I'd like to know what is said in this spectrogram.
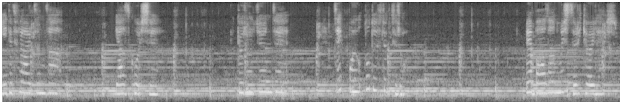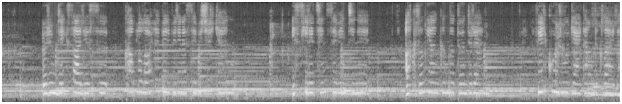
Yedi tül ardında yazgı ışığı görüldüğünde tek boyutlu düzlüktür o. Ve bağlanmıştır köyler. Örümcek salyası kablolarla birbirine sevişirken iskeletin sevincini aklın yangında döndüren fil kuyruğu gerdanlıklarla.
